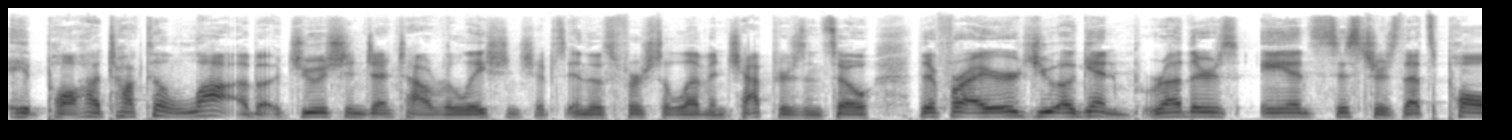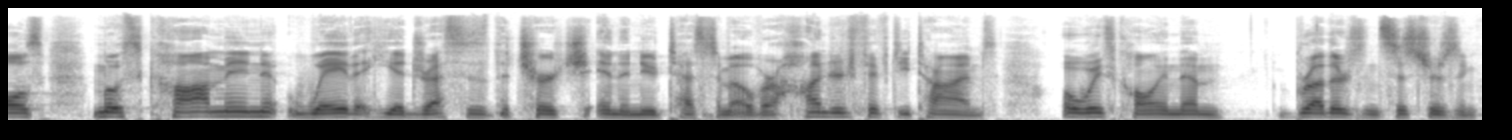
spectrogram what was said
he, Paul had talked a lot about Jewish and Gentile relationships in those first eleven chapters, and so therefore I urge you again, brothers and sisters. That's Paul's most common way that he addresses the church in the New Testament, over 150 times, always calling them brothers and sisters in,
